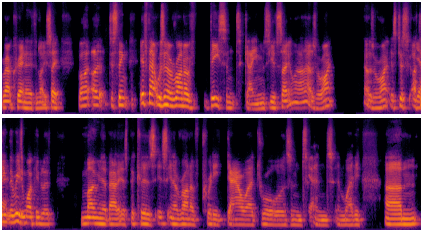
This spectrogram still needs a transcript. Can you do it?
without creating anything, like you say. But I, I just think if that was in a run of decent games, you'd say, "Oh, that was all right. That was all right." It's just, I yeah. think the reason why people are moaning about it is because it's in a run of pretty dour draws and yeah. and and what have you. Um,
